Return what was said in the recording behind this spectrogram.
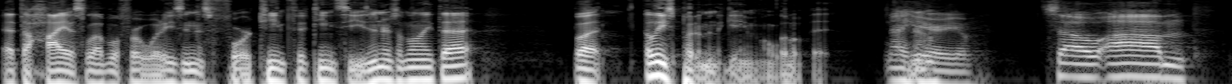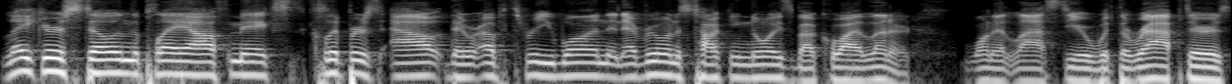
at the highest level for what he's in his 14th, 15th season or something like that. But at least put him in the game a little bit. I hear you. So, um, Lakers still in the playoff mix. Clippers out. They were up 3 1, and everyone is talking noise about Kawhi Leonard. Won it last year with the Raptors.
